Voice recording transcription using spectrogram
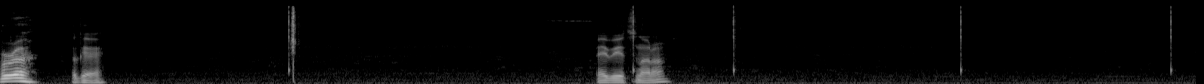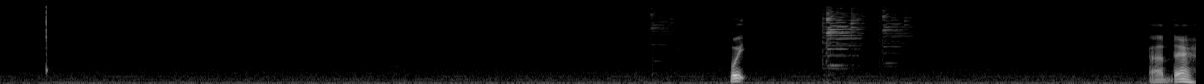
Bruh. Okay. Maybe it's not on? Wait. God damn.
